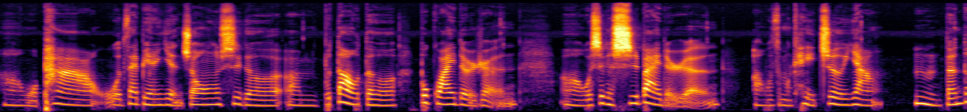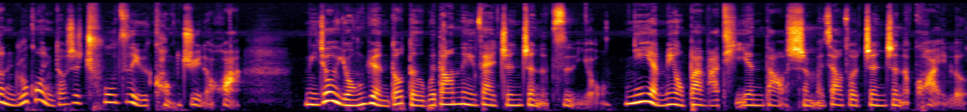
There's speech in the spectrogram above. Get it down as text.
啊，我怕我在别人眼中是个嗯不道德、不乖的人，啊，我是个失败的人啊，我怎么可以这样？嗯，等等。如果你都是出自于恐惧的话，你就永远都得不到内在真正的自由，你也没有办法体验到什么叫做真正的快乐。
